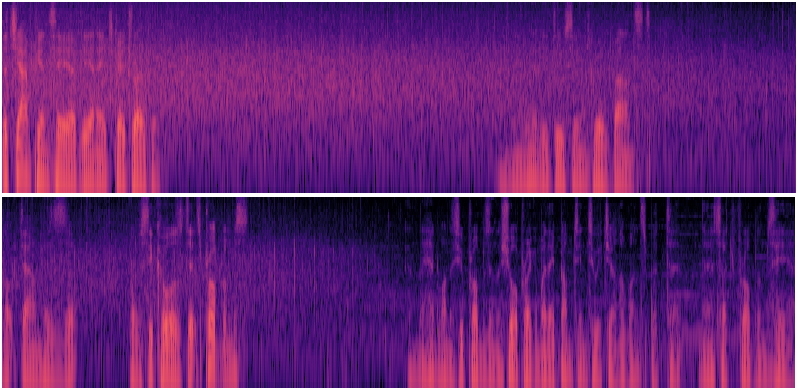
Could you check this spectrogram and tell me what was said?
the champions here of the NHK Trophy. And they really do seem to have advanced. Lockdown has uh, obviously caused its problems. And they had one or two problems in the short program where they bumped into each other once, but uh, no such problems here.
